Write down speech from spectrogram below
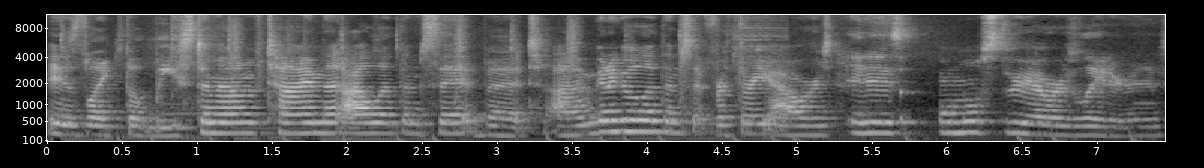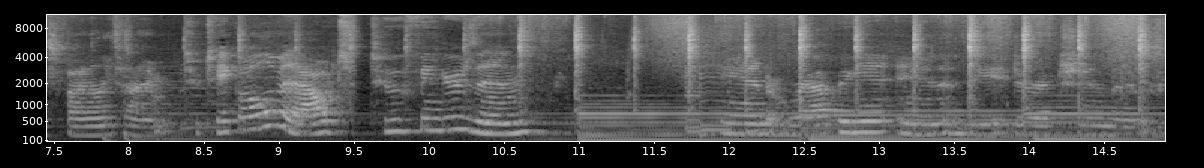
is like the least amount of time that I'll let them sit, but I'm gonna go let them sit for three hours. It is almost three hours later and it's finally time to take all of it out, two fingers in, and wrapping it in the direction that it was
